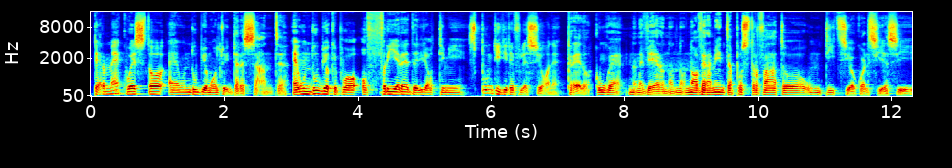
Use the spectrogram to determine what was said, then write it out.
per me questo è un dubbio molto interessante. È un dubbio che può offrire degli ottimi spunti di riflessione, credo. Comunque non è vero, non, non ho veramente apostrofato un tizio qualsiasi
